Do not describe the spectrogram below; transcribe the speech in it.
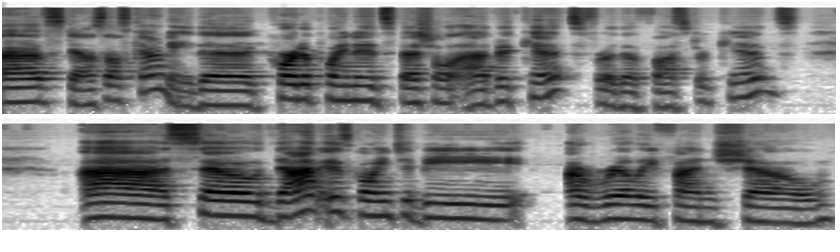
of Stanislaus County, the court appointed special advocates for the foster kids. Uh, so that is going to be a really fun show.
